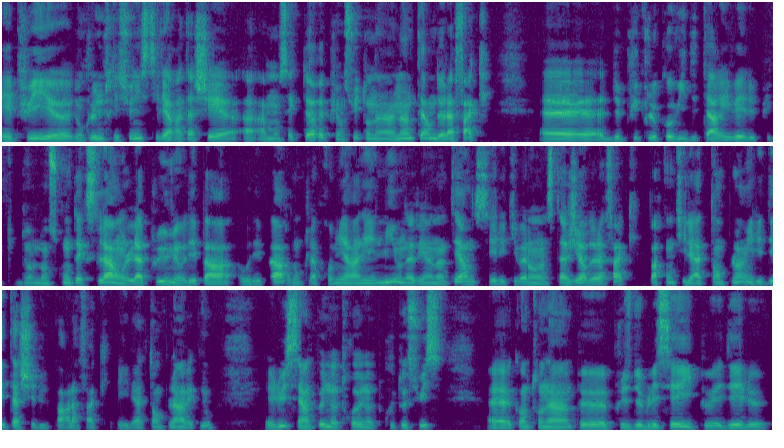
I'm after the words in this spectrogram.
Et puis euh, donc le nutritionniste il est rattaché à, à, mon secteur et puis ensuite on a un interne de la fac. Euh, depuis que le Covid est arrivé, depuis que dans, dans ce contexte-là, on l'a plus, mais au départ, au départ, donc la première année et demie, on avait un interne, c'est l'équivalent d'un stagiaire de la fac. Par contre, il est à temps plein, il est détaché par la fac et il est à temps plein avec nous. Et lui, c'est un peu notre notre couteau suisse. Euh, quand on a un peu plus de blessés, il peut aider le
